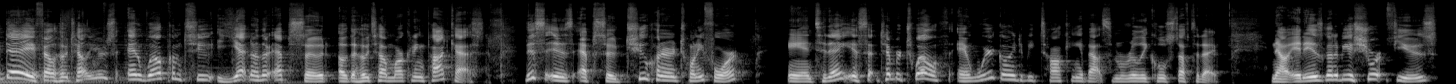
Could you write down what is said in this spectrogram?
Good day, fellow hoteliers, and welcome to yet another episode of the Hotel Marketing Podcast. This is episode 224, and today is September 12th, and we're going to be talking about some really cool stuff today. Now, it is going to be a short fuse,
